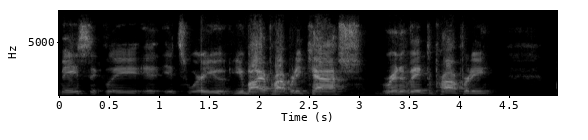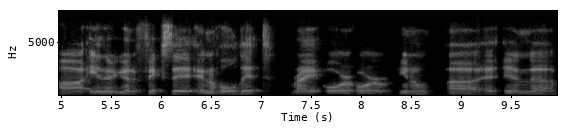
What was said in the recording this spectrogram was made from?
basically, it's where you you buy a property cash, renovate the property, uh, either you're going to fix it and hold it, right, or or you know, uh, and uh,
